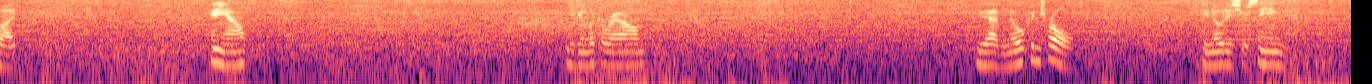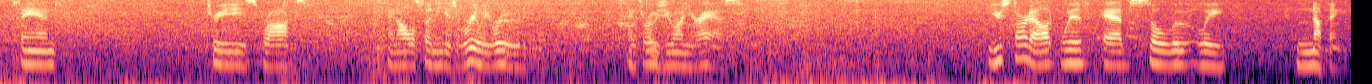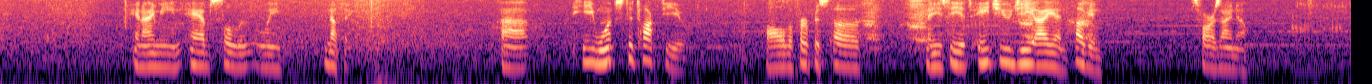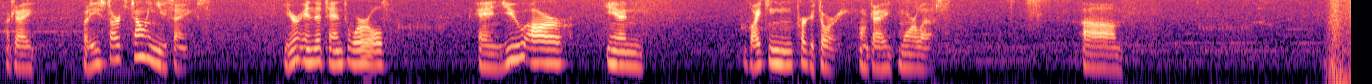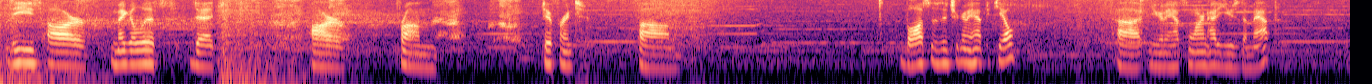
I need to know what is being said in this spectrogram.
But anyhow, you can look around. You have no control. You notice you're seeing sand, trees, rocks, and all of a sudden he gets really rude and throws you on your ass. You start out with absolutely nothing. And I mean absolutely nothing. Uh, he wants to talk to you. All the purpose of, now you see it's H-U-G-I-N, Hugin, as far as I know. Okay? But he starts telling you things. You're in the 10th world, and you are in Viking purgatory, okay? More or less. Um, these are megaliths that are from different um, bosses that you're going to have to kill. Uh, you're going to have to learn how to use the map.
